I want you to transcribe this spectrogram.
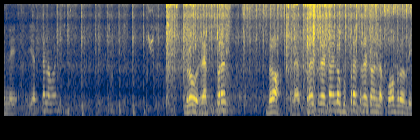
என்னை எத்தனை வாட்டி ப்ரோ ரெஃப்ரெஷ் ப்ரோ ரெஃப்ரெஷ் ரேட்டும் இல்லை குப்ரெஷ் ரேட்டும் இல்லை? போ ப்ரோ அப்படி.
